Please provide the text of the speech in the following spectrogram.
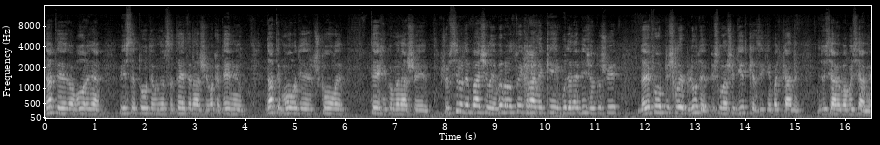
дати на обговорення в інститути, в університети наші, в академію, дати молоді, школи, технікуми наші, щоб всі люди бачили, вибрали той храм, який буде найбільше в душі, до якого пішли люди, пішли наші дітки з їхніми батьками, дідусями, бабусями,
